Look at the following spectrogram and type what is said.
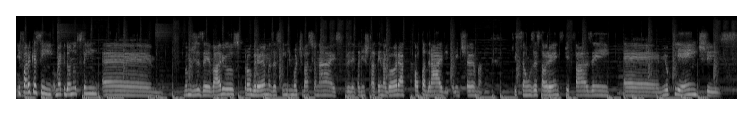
E fora que, assim, o McDonald's tem, é, vamos dizer, vários programas, assim, de motivacionais. Por exemplo, a gente está tendo agora a Copa Drive, que a gente chama, que são os restaurantes que fazem é, mil clientes,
